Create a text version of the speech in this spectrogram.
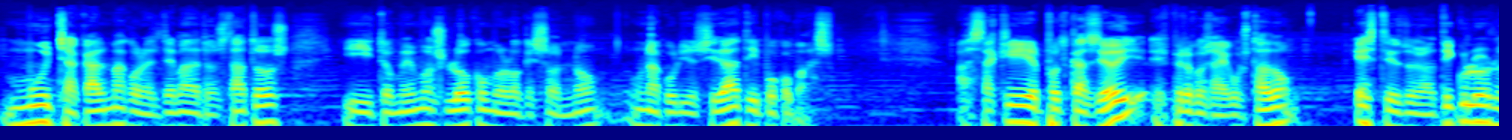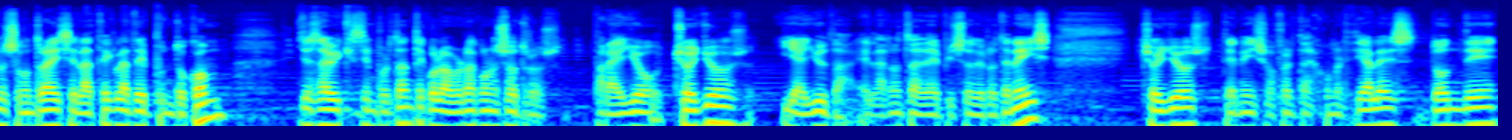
mucha calma con el tema de los datos y tomémoslo como lo que son, ¿no? Una curiosidad y poco más. Hasta aquí el podcast de hoy, espero que os haya gustado. Este y otros artículos los encontráis en la teclatec.com. Ya sabéis que es importante colaborar con nosotros. Para ello, chollos y ayuda. En la nota del episodio lo tenéis. Chollos, tenéis ofertas comerciales donde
